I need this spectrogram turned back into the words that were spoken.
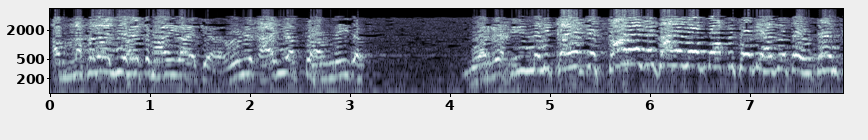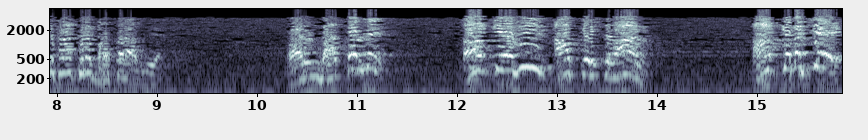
اب مسئلہ یہ ہے، تمہاری رائے کیا انہوں نے کہا جی اب تو ہم نہیں جاتے۔ مرحیم نے لکھا ہے کہ سارے کے سارے لوگ واپس ہو گئے، حضرت حسین کے ساتھ صرف بہتر آدمی ہے۔ اور ان بہتر میں آپ کے عزیز، آپ کے رشتے دار آپ کے بچے،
